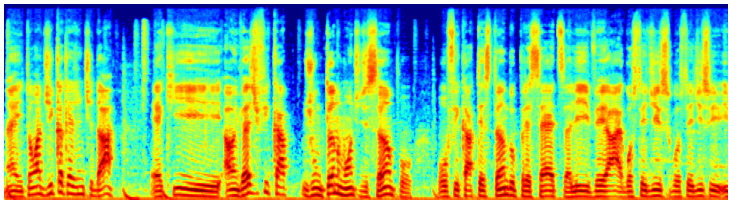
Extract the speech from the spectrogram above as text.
né? Então a dica que a gente dá é que ao invés de ficar juntando um monte de sample ou ficar testando presets ali e ver, ah, gostei disso, gostei disso e,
